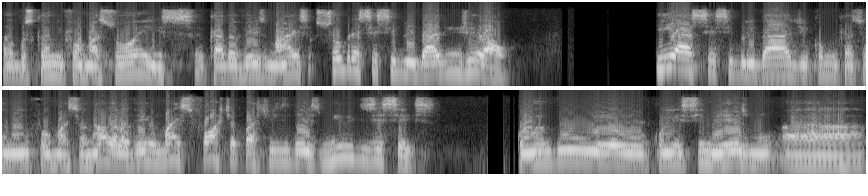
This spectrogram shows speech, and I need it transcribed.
uh, buscando informações cada vez mais sobre acessibilidade em geral. E a acessibilidade comunicacional e informacional, ela veio mais forte a partir de 2016, quando eu conheci mesmo a,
